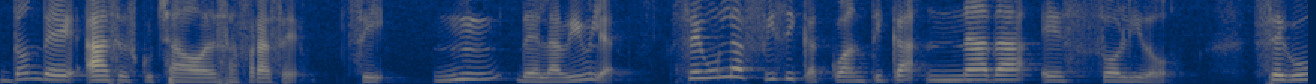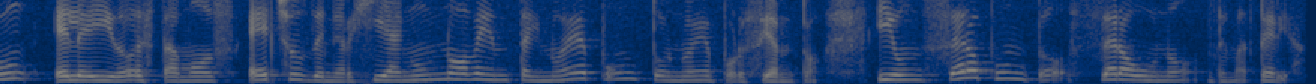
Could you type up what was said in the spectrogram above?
¿Dónde has escuchado esa frase? Sí, de la Biblia. Según la física cuántica, nada es sólido. Según he leído, estamos hechos de energía en un 99.9% y un 0.01 de materia,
